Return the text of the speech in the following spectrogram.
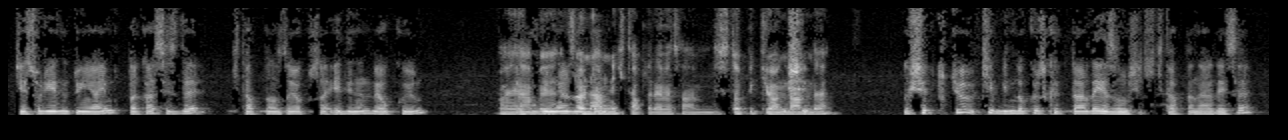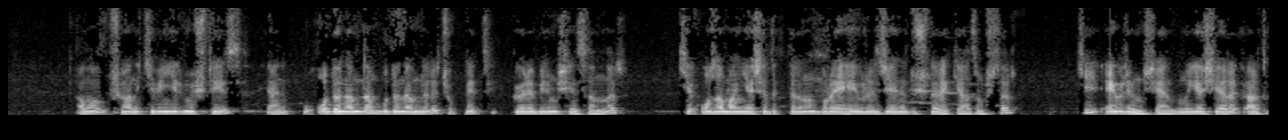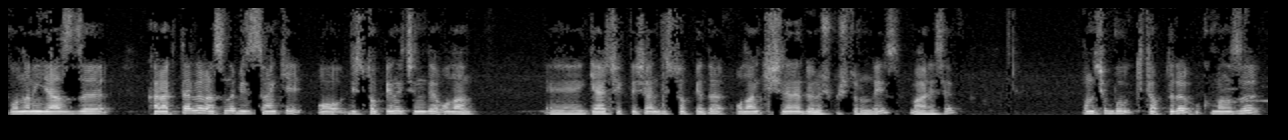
Cesur Yeni Dünya'yı mutlaka siz de kitaplarınızda yoksa edinin ve okuyun. Bayağı bir zaten önemli kitaplar evet abi. Distopik yönden ışık, de. Işık tutuyor ki 1940'larda yazılmış iki kitapta neredeyse. Ama şu an 2023'teyiz. Yani bu, o dönemden bu dönemlere çok net görebilmiş insanlar. Ki o zaman yaşadıklarının buraya evrileceğini düşünerek yazmışlar. Ki evrilmiş yani bunu yaşayarak artık onların yazdığı karakterler aslında biz sanki o distopyanın içinde olan e, gerçekleşen distopyada olan kişilere dönüşmüş durumdayız maalesef. Onun için bu kitapları okumanızı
